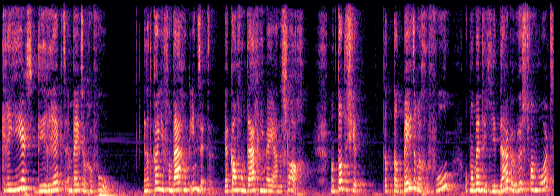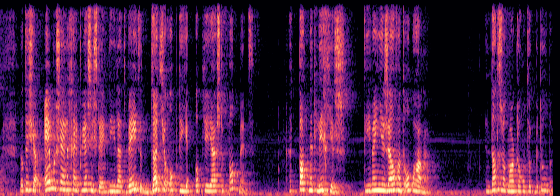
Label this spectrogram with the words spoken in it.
creëert direct een beter gevoel. En dat kan je vandaag ook inzetten. Jij kan vandaag hiermee aan de slag. Want dat is je, dat, dat betere gevoel, op het moment dat je je daar bewust van wordt, dat is jouw emotionele GPS-systeem die je laat weten dat je op, die, op je juiste pad bent. Het pad met lichtjes, die ben je jezelf aan het ophangen. En dat is wat Mark de Hond ook bedoelde.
